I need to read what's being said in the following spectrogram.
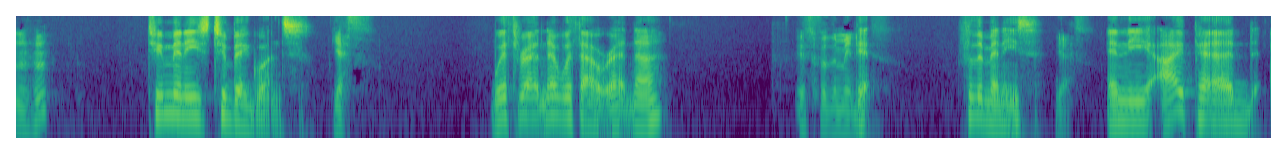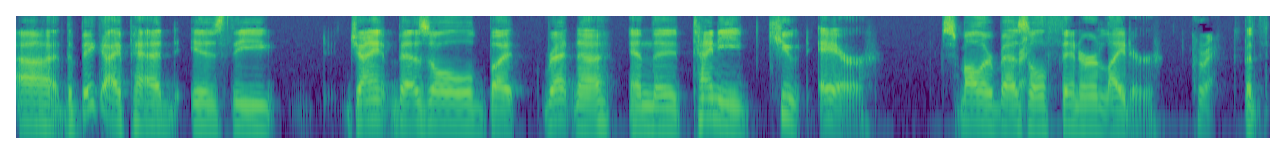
Mm-hmm. Two minis, two big ones. Yes, With Retina, without Retina it's for the minis. Yeah. for the minis. Yes. And the iPad, uh, the big iPad is the giant bezel but Retina, and the tiny cute Air, smaller bezel, thinner, lighter. Correct. But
